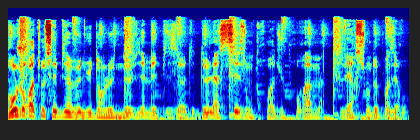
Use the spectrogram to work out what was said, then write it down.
Bonjour à tous et bienvenue dans le neuvième épisode de la saison 3 du programme version 2.0.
